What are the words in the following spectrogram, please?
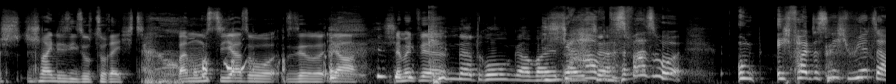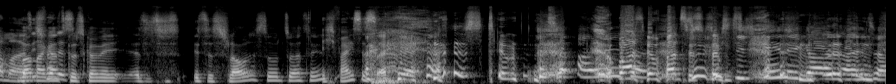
sch schneide sie so zurecht. Weil man musste ja so, so ja, damit wir. Kinderdrogenarbeit, Ja, Alter. aber das war so. Und ich fand das nicht weird damals. Warte mal ganz kurz, können wir, ist es, ist schlau, das so zu erzählen? Ich weiß es nicht. stimmt. Alter, Warte, warte, das ist stimmt. richtig illegal, Alter.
